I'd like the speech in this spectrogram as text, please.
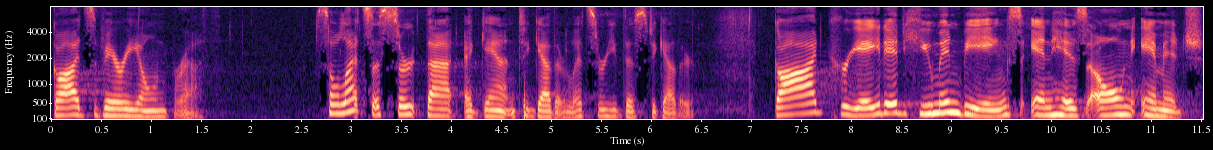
God's very own breath. So let's assert that again together. Let's read this together. God created human beings in his own image.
